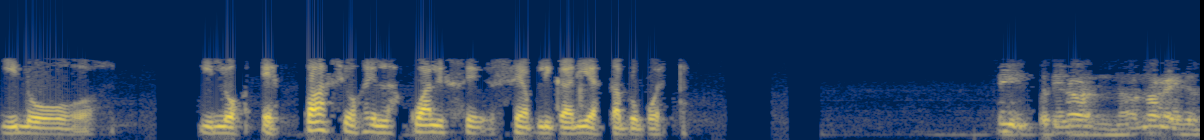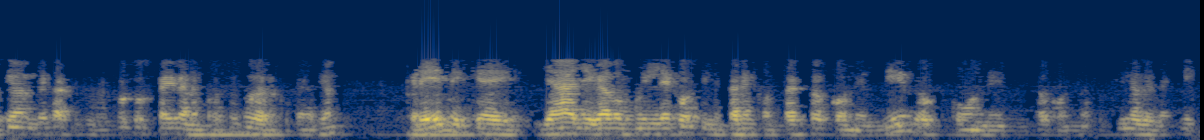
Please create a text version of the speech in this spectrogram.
y los y los espacios en los cuales se, se aplicaría esta propuesta. Sí, pues si una, una organización deja que sus recursos caigan en proceso de recuperación, créeme que ya ha llegado muy lejos sin estar en contacto con el NIR o con, el, o con la oficina de la CNIC.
